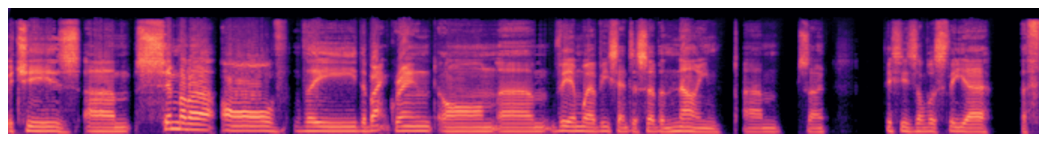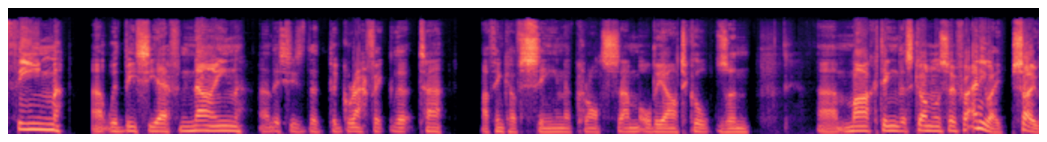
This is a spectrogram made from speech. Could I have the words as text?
which is um, similar of the the background on um, VMware vCenter Server 9. Um, so this is obviously a, a theme uh, with VCF 9. Uh, this is the, the graphic that uh, I think I've seen across um, all the articles and uh, marketing that's gone on so far. Anyway, so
